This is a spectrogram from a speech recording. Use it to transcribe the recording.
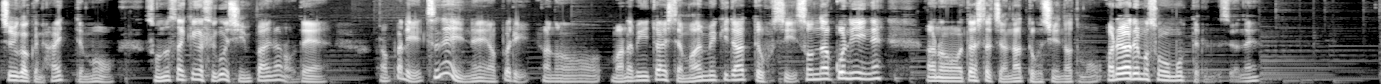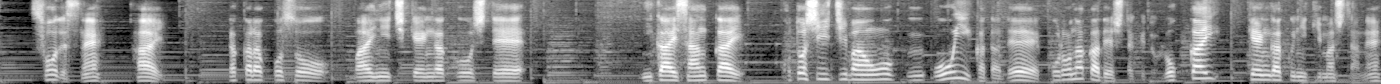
中学に入っても、その先がすごい心配なので、やっぱり常にね、やっぱり、あの、学びに対して前向きであってほしい。そんな子にね、あの、私たちはなってほしいなと思う。我々もそう思ってるんですよね。そうですね。はい。だからこそ毎日見学をして2回3回今年一番多く多い方でコロナ禍でしたけど6回見学に来ましたね。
